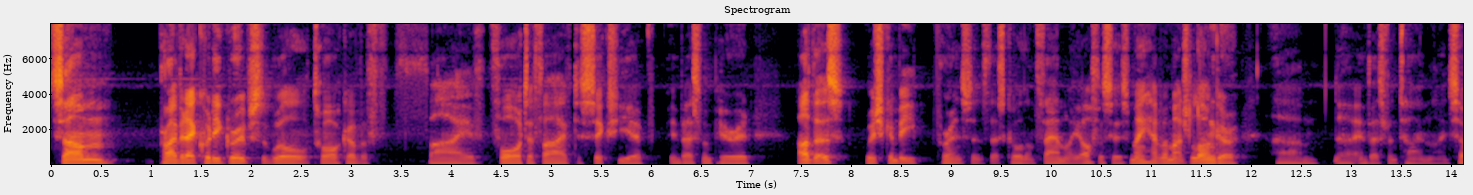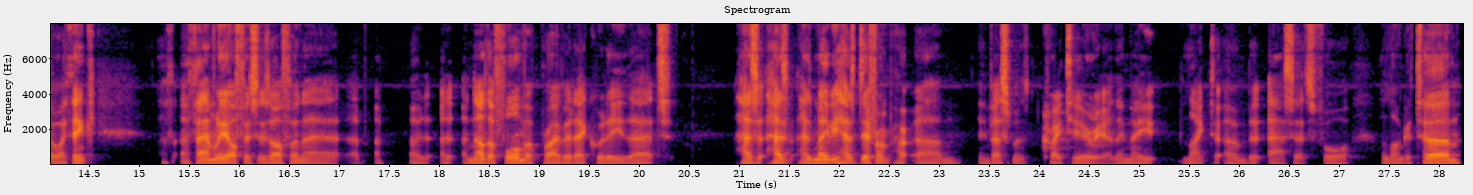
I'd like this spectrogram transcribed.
Some private equity groups will talk of a five, four to five to six year investment period. Others, which can be, for instance, let's call them family offices, may have a much longer um, uh, investment timeline. So I think a, a family office is often a, a, another form of private equity that has has, has maybe has different um, investment criteria. They may like to own assets for a longer term,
